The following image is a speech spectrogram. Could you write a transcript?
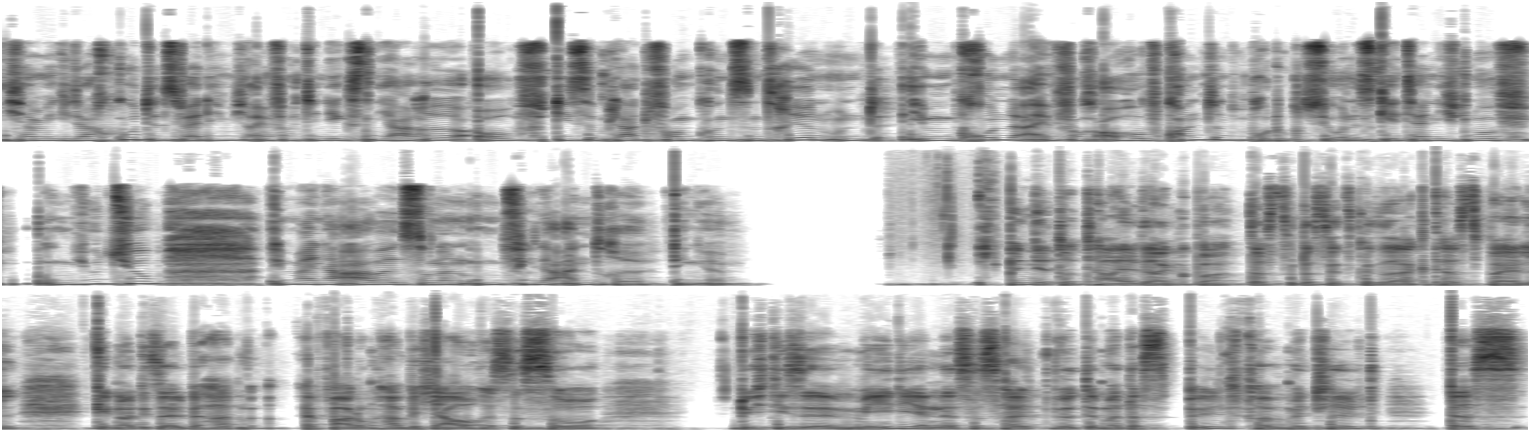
ich habe mir gedacht, gut, jetzt werde ich mich einfach die nächsten Jahre auf diese Plattform konzentrieren und im Grunde einfach auch auf Content-Produktion. Es geht ja nicht nur um YouTube in meiner Arbeit, sondern um viele andere Dinge. Ich bin dir total dankbar, dass du das jetzt gesagt hast, weil genau dieselbe Erfahrung habe ich auch. Es ist so, durch diese Medien ist es halt, wird immer das Bild vermittelt, dass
